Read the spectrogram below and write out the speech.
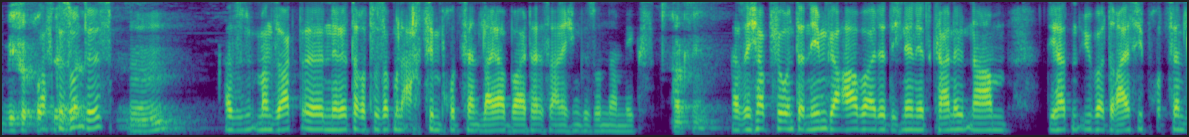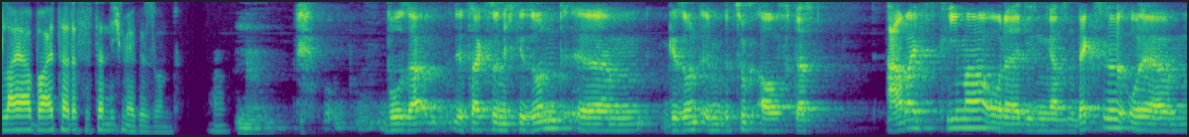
Wie viel Prozent? Was gesund ist? Mhm. Also man sagt, äh, in der Literatur sagt man 18 Prozent Leiharbeiter ist eigentlich ein gesunder Mix. Okay. Also ich habe für Unternehmen gearbeitet, ich nenne jetzt keine Namen, die hatten über 30 Prozent Leiharbeiter, das ist dann nicht mehr gesund. Mhm. Wo jetzt sagst du nicht gesund, ähm, gesund in Bezug auf das Arbeitsklima oder diesen ganzen Wechsel oder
